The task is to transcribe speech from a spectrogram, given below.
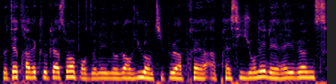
Peut-être avec le classement pour se donner une overview un petit peu après, après six journées. Les Ravens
